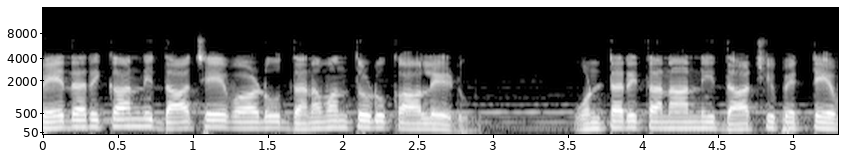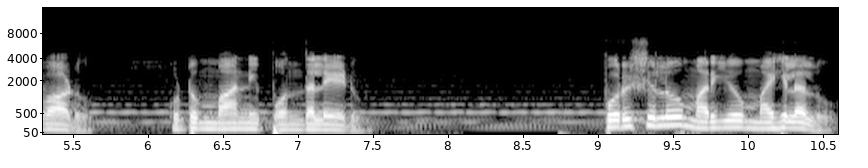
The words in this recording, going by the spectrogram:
పేదరికాన్ని దాచేవాడు ధనవంతుడు కాలేడు. ఒంటరితనాన్ని దాచిపెట్టేవాడు కుటుంబాన్ని పొందలేడు. పురుషులు మరియు మహిళలు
